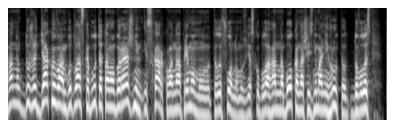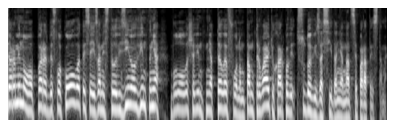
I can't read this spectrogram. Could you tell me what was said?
Ганно, дуже дякую вам. Будь ласка, будьте там обережні. Із Харкова на прямому телефонному зв'язку була Ганна Бока. Нашій знімальній групі довелось терміново передислоковуватися, і замість телевізійного вімкнення було лише вімкнення телефоном. Там тривають у Харкові судові засідання над сепаратистами.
